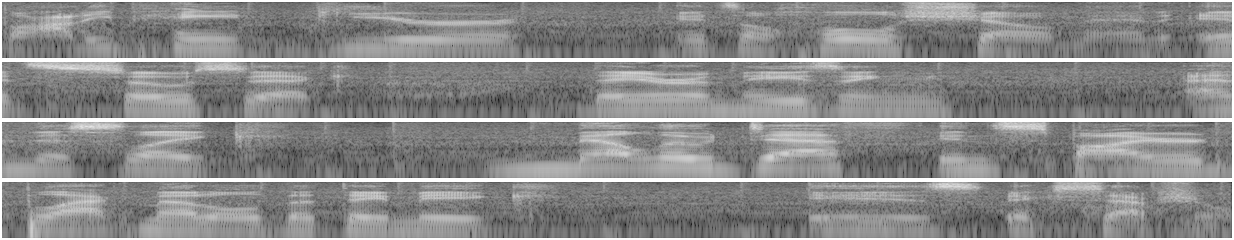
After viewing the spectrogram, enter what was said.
body paint gear. It's a whole show, man. It's so sick. They are amazing. And this like melodeath inspired black metal that they make is exceptional.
